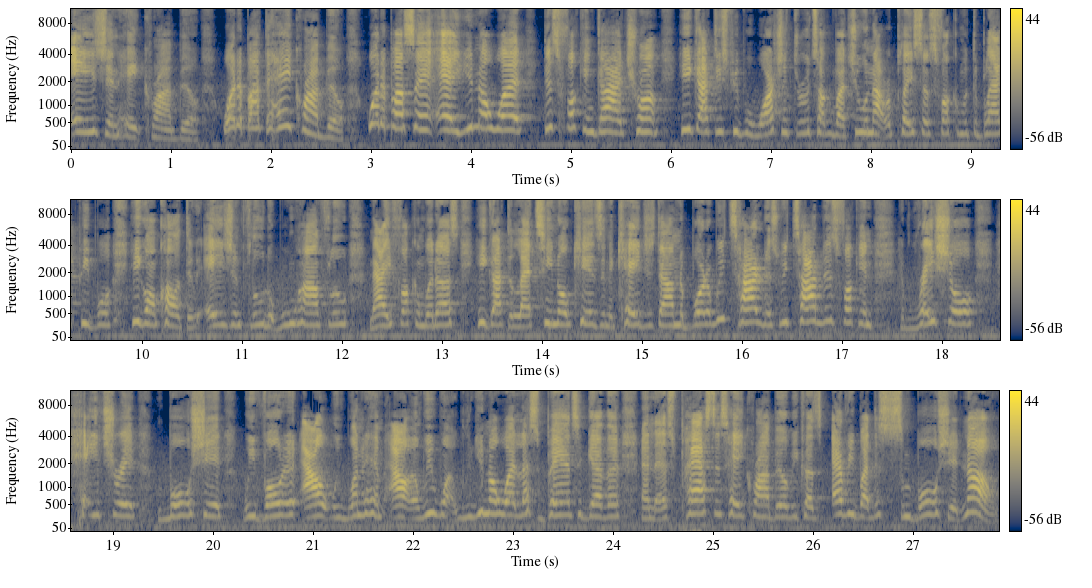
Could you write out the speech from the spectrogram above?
Asian hate crime bill. What about the hate crime bill? What about saying, hey, you know what? This fucking guy Trump, he got these people watching through talking about you will not replace us fucking with the black people. He gonna call it the Asian flu, the Wuhan flu. Now he fucking with us. He got the Latino kids in the cages down the border. We tired of this. We tired of this fucking racial hatred bullshit. We voted out. We wanted him out, and we want. You know what? Let's band together and let's pass this hate crime bill because everybody. This is some bullshit. No,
